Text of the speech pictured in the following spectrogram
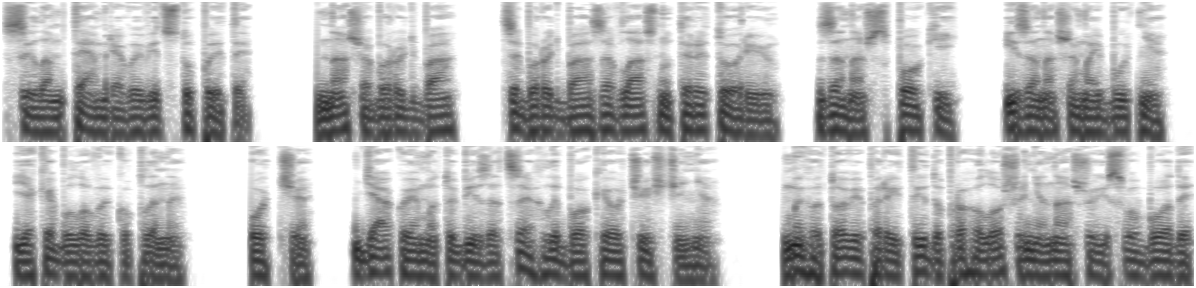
силам темряви відступити. Наша боротьба це боротьба за власну територію, за наш спокій і за наше майбутнє, яке було викуплене. Отче, дякуємо тобі за це глибоке очищення. Ми готові перейти до проголошення нашої свободи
